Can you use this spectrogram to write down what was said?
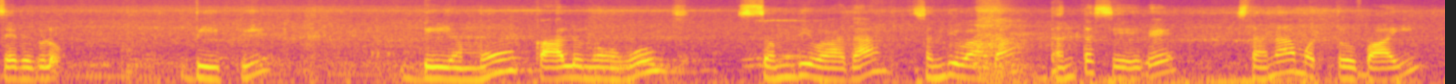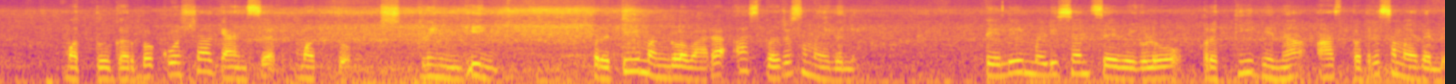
ಸೇವೆಗಳು. ಬಿ ಪಿ, ಡಿ ಎಮ್ಮು ಕಾಲು ನೋವು ಸಂಧಿವಾದ ಸಂಧಿವಾದ, ದಂತ ಸೇವೆ, ಸ್ತನ ಮತ್ತು ಬಾಯಿ ಮತ್ತು ಗರ್ಭಕೋಶ, ಕ್ಯಾನ್ಸರ್ ಮತ್ತು ಸ್ಟ್ರಿಂಗಿಂಗ್ ಪ್ರತಿ ಮಂಗಳವಾರ ಆಸ್ಪತ್ರೆ ಸಮಯದಲ್ಲಿ. ಟೆಲಿಮೆಡಿಸನ್ ಸೇವೆಗಳು ಪ್ರತಿದಿನ ಆಸ್ಪತ್ರೆ ಸಮಯದಲ್ಲಿ.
